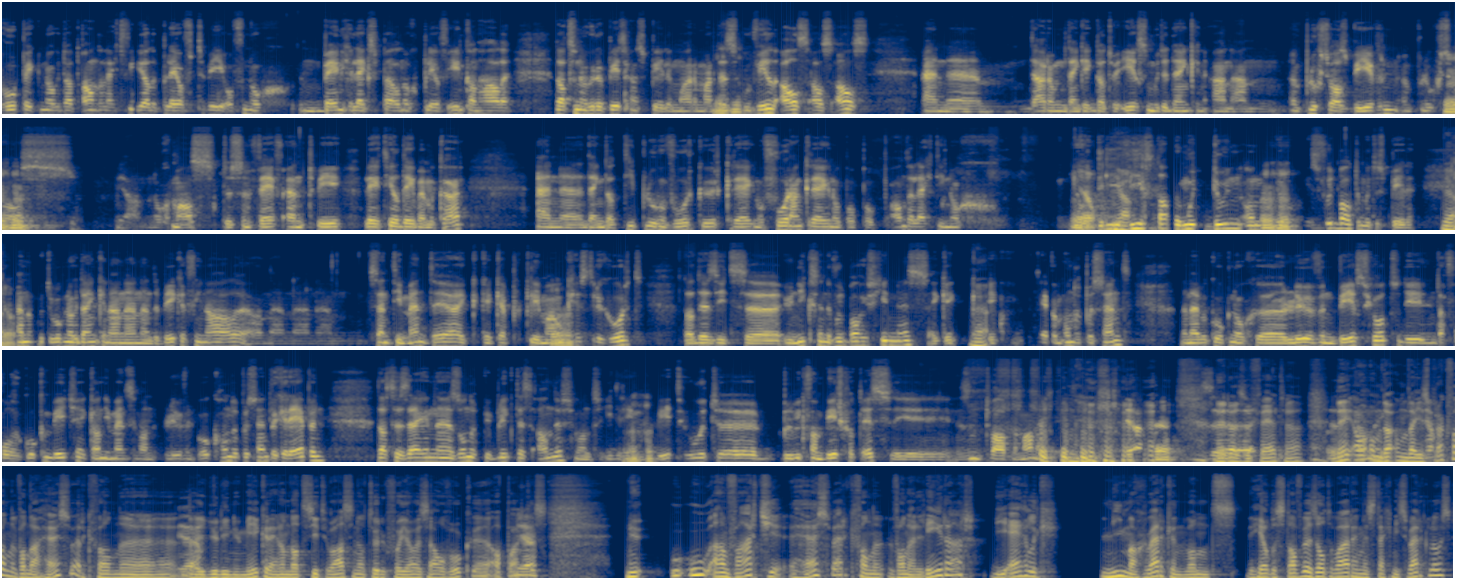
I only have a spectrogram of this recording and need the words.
hoop ik nog dat Anderlecht via de play-off 2 of nog een bijna gelijkspel nog play-off 1 kan halen. Dat ze nog Europees gaan spelen. Maar, maar dat is hoeveel als, als, als. En uh, daarom denk ik dat we eerst moeten denken aan, aan een ploeg zoals Beveren. Een ploeg zoals, mm -hmm. ja, nogmaals, tussen 5 en 2 ligt heel dicht bij elkaar. En ik uh, denk dat die ploeg een voorkeur krijgen of voorrang krijgen op, op, op Anderlecht die nog ja. drie, ja. vier stappen moet doen om Mhm. Europees voetbal te moeten spelen. Ja. En dan moeten we ook nog denken aan, aan, aan de bekerfinale, aan, aan, aan, aan sentiment. Hè. Ik, ik heb Klima ook gisteren gehoord. Dat is iets uh, unieks in de voetbalgeschiedenis. Ik, ik, Ja. ik begrijp hem 100%. Dan heb ik ook nog uh, Leuven-Beerschot. Die, dat volg ik ook een beetje. Ik kan die mensen van Leuven ook 100% begrijpen. Dat ze zeggen uh, zonder publiek het is anders. Want iedereen Mhm. weet hoe het uh, publiek van Beerschot is. Die is een twaalfde man. Ja. Dus, Nee, dat is een eh, feit, ja. eh, Nee, kan- omdat, omdat je ja. sprak van, van dat huiswerk van, eh, Ja. dat jullie nu meekrijgen, omdat de situatie natuurlijk voor jou zelf ook eh, apart Ja. is. Nu, hoe, hoe aanvaard je huiswerk van een, van een leraar die eigenlijk niet mag werken, want de hele staf bij Zottewaregem is technisch werkloos.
